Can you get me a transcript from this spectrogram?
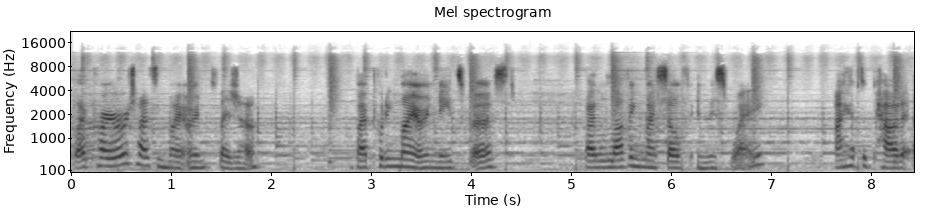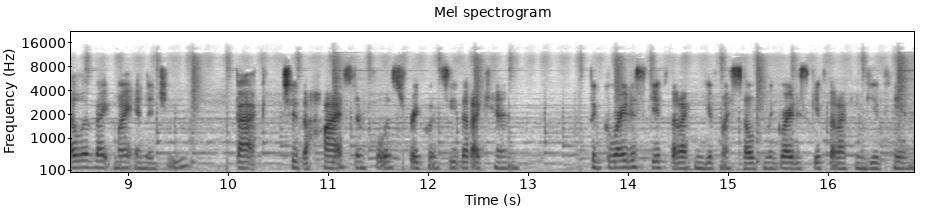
By prioritizing my own pleasure, by putting my own needs first, by loving myself in this way, I have the power to elevate my energy back to the highest and fullest frequency that I can. The greatest gift that I can give myself and the greatest gift that I can give him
